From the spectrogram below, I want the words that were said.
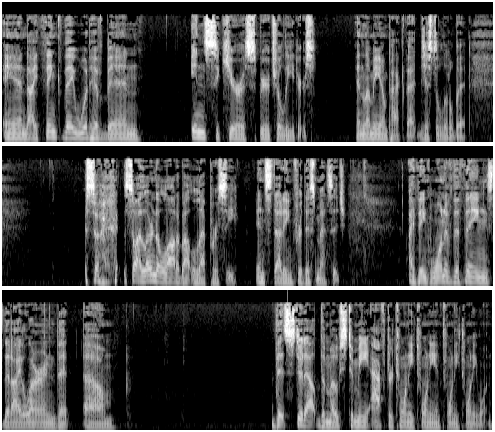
And I think they would have been insecure as spiritual leaders. And let me unpack that just a little bit. So, so I learned a lot about leprosy in studying for this message. I think one of the things that I learned that um, that stood out the most to me after 2020 and 2021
